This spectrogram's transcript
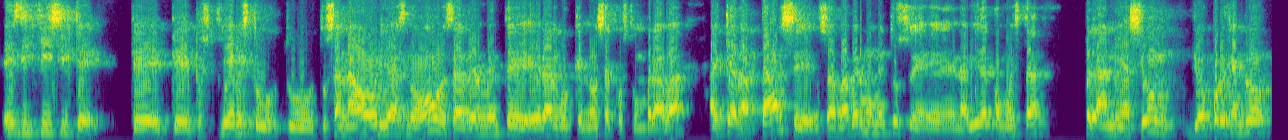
es difícil que, que, pues lleves tus zanahorias, ¿no? O sea, realmente era algo que no se acostumbraba. Hay que adaptarse, o sea, va a haber momentos en la vida como esta planeación. Yo, por ejemplo,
